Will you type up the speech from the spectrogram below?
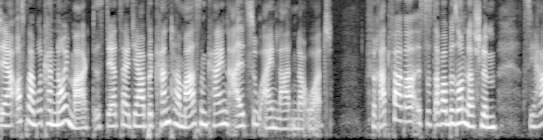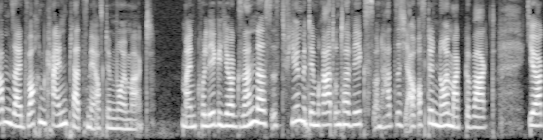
Der Osnabrücker Neumarkt ist derzeit ja bekanntermaßen kein allzu einladender Ort. Für Radfahrer ist es aber besonders schlimm. Sie haben seit Wochen keinen Platz mehr auf dem Neumarkt. Mein Kollege Jörg Sanders ist viel mit dem Rad unterwegs und hat sich auch auf den Neumarkt gewagt. Jörg,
